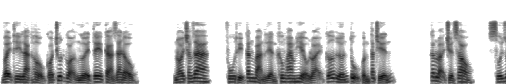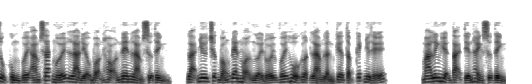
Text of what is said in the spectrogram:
Vậy thì lạc hậu có chút gọi người tê cả ra đầu. Nói trắng ra, phù thủy căn bản liền không am hiểu loại cỡ lớn tụ quân tác chiến. Các loại chuyện sau, xối dục cùng với ám sát mới là điều bọn họ nên làm sự tình, lại như trước bóng đen mọi người đối với hồ gợt làm lần kia tập kích như thế. Mà linh hiện tại tiến hành sự tình,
